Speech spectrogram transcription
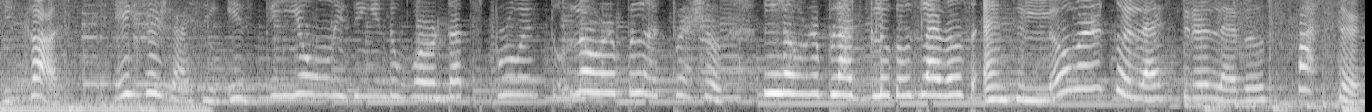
Because exercising is the only thing world that's proven to lower blood pressure, lower blood glucose levels, and to lower cholesterol levels faster,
